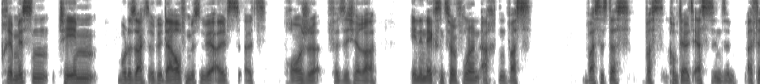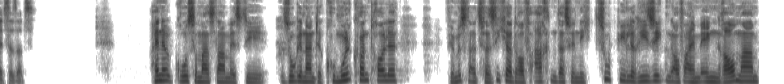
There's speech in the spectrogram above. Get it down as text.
Prämissen, Themen, wo du sagst, okay, darauf müssen wir als, als Branche, Versicherer in den nächsten zwölf Monaten achten. Was, was ist das, was kommt dir als erstes in den Sinn, als letzter Satz? Eine große Maßnahme ist die sogenannte Kumulkontrolle. Wir müssen als Versicherer darauf achten, dass wir nicht zu viele Risiken auf einem engen Raum haben,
